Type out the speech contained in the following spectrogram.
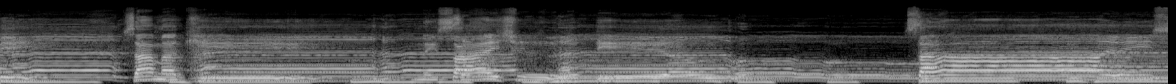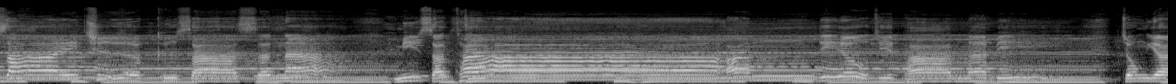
บี สามัคคี สายเชือกเดียว สายสายเชือกคือศาสนา มีศรัทธาอันเดียวที่ผ่านนบี จงอย่า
